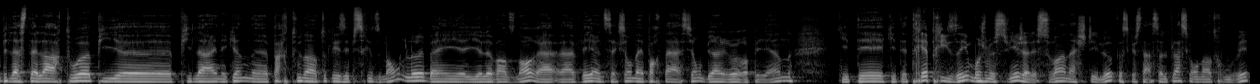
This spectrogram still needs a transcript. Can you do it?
puis de la Stella Artois puis euh, la Heineken euh, partout dans toutes les épiceries du monde, là, ben, y a le Vent du Nord avait une section d'importation de bière européenne qui était, qui était très prisée. Moi, je me souviens, j'allais souvent en acheter là parce que c'était la seule place qu'on en trouvait.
